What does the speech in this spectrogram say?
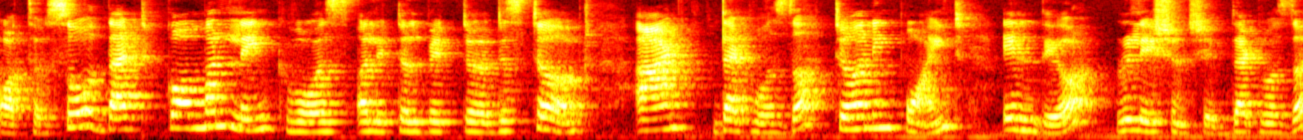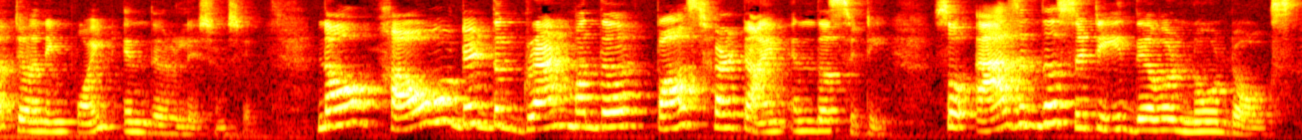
author. So that common link was a little bit uh, disturbed and that was the turning point in their relationship. That was the turning point in their relationship. Now, how did the grandmother pass her time in the city? So, as in the city, there were no dogs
